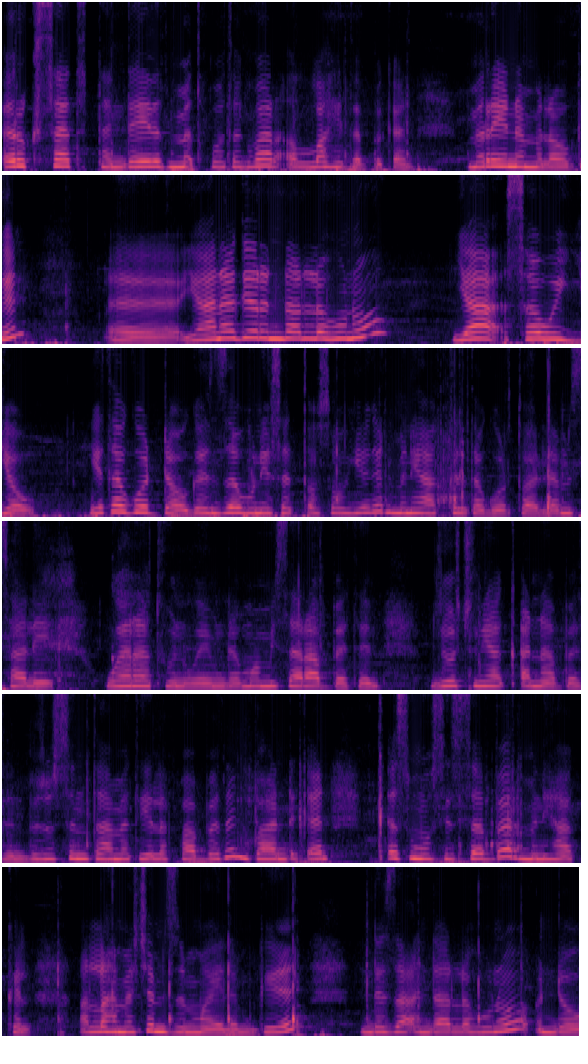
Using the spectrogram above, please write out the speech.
እርክሰት ከእንዲህ አይነት መጥፎ ተግባር አላህ ይጠብቀን። ምሬን የምለው ግን ያ ነገር እንዳለ ሆኖ ያ ሰውየው የተጎዳው ገንዘቡን የሰጠው ሰውዬ ግን ምን ያክል ተጎድቷል። ለምሳሌ ወረቱን ወይም ደግሞ የሚሰራበትን ልጆቹን ያቃናበትን ብዙ ስንት ዓመት የለፋበትን በአንድ ቀን ቅስሙ ሲሰበር ምን ያክል አላህ መቼም ዝም አይልም። ግን እንደዛ እንዳለ ሆኖ እንደው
